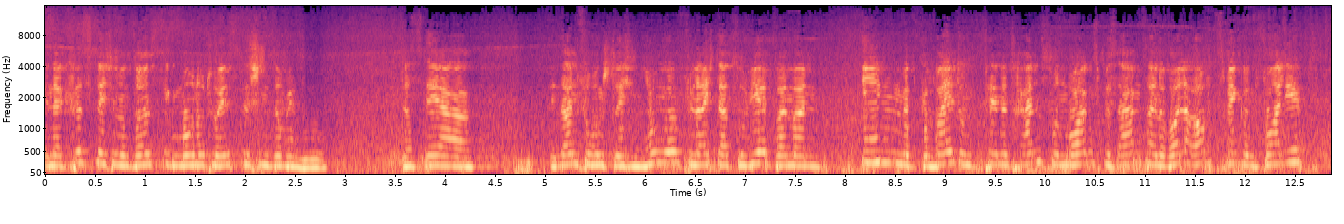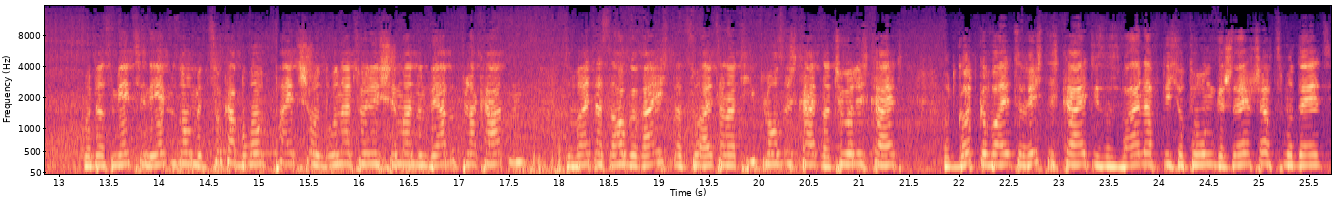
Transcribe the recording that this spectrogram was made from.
in der christlichen und sonstigen monotheistischen sowieso. Dass der, in Anführungsstrichen, Junge vielleicht dazu wird, weil man ihn mit Gewalt und Penetranz von morgens bis abends seine Rolle aufzwingt und vorlebt, und das Mädchen ebenso mit Zuckerbrot, Peitsche und unnatürlich schimmernden Werbeplakaten, soweit das Auge reicht, dazu Alternativlosigkeit, Natürlichkeit und gottgewollte Richtigkeit dieses wahnhaft dichotomen Gesellschaftsmodells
